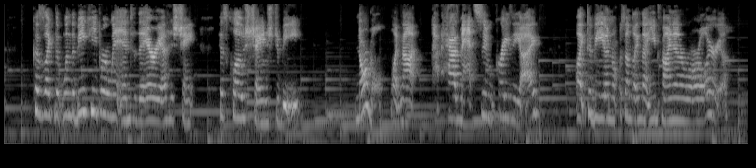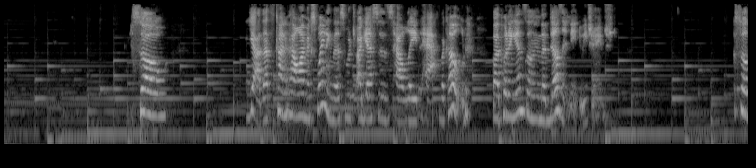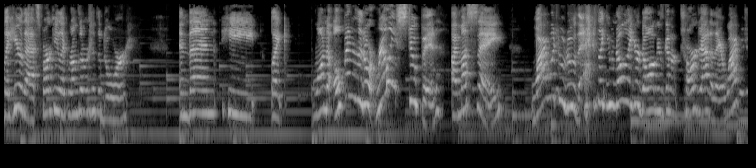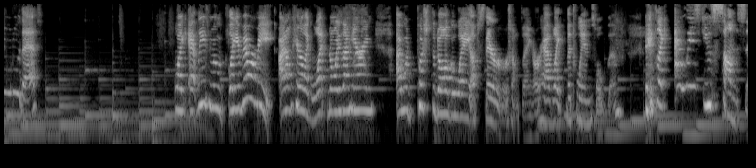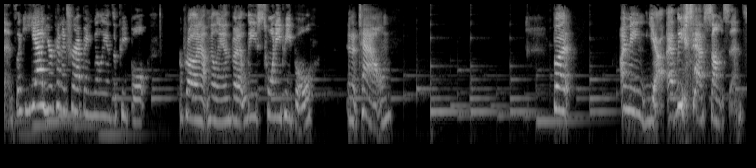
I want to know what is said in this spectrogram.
Because, like, the, when the beekeeper went into the area, his chain, his clothes changed to be normal, like, not hazmat suit crazy guy, like to be a, something that you'd find in a rural area. So, yeah, that's kind of how I'm explaining this, which I guess is how they hack the code by putting in something that doesn't need to be changed. So they hear that Sparky like runs over to the door, and then he like Wanda opens the door. Really stupid, I must say. Why would you do that? like you know that your dog is gonna charge out of there. Why would you do that? Like at least move like if it were me i don't care like what noise i'm hearing i would push the dog away upstairs or something or have like the twins hold them. It's like at least use some sense. Like yeah you're kind of trapping millions of people or probably not millions but at least 20 people in a town. But i mean yeah at least have some sense.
